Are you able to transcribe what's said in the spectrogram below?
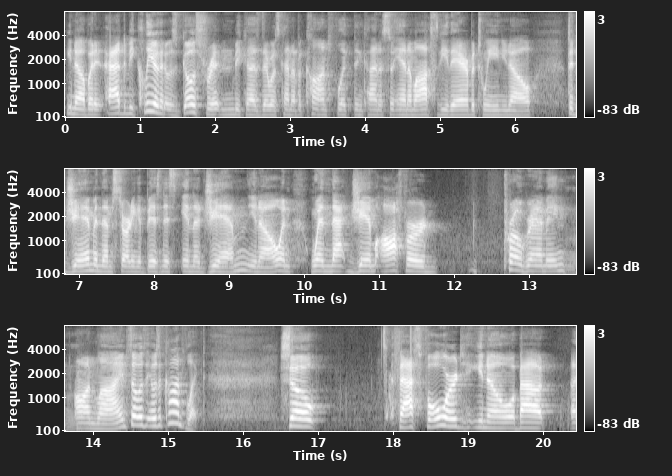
you know, but it had to be clear that it was ghostwritten because there was kind of a conflict and kind of some animosity there between, you know, the gym and them starting a business in a gym, you know, and when that gym offered programming online. So it was, it was a conflict. So fast forward, you know, about uh,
